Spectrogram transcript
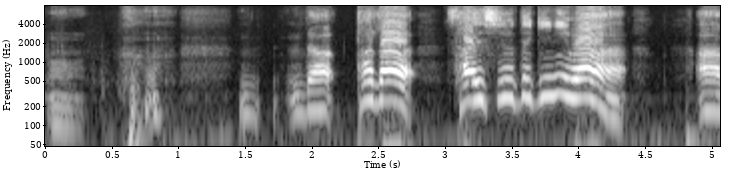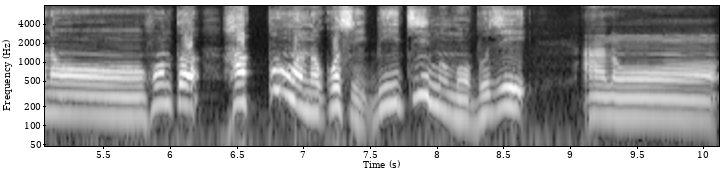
うん。だ、ただ、最終的には、あのー、本当8分を残し、B チームも無事、あのー、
